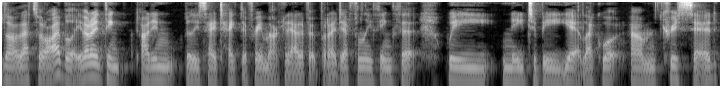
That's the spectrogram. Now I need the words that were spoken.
No, that's what I believe. I don't think I didn't really say take the free market out of it, but I definitely think that we need to be, yeah, like what um, Kris said,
